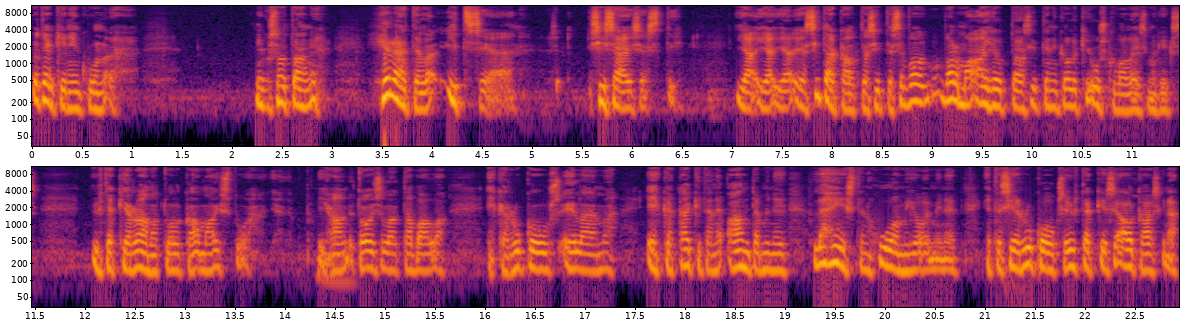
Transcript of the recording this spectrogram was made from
jotenkin niin kuin, niin kuin sanotaan, herätellä itseään sisäisesti. Ja, ja, ja, ja sitä kautta sitten se varmaan aiheuttaa sitten niin jollekin uskovalle esimerkiksi yhtäkkiä raamattu alkaa maistua ihan toisella tavalla. Ehkä rukouselämä, ehkä kaikki tänne antaminen, läheisten huomioiminen, että siihen rukoukseen yhtäkkiä se alkaa siinä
